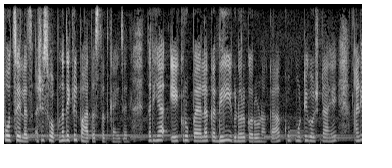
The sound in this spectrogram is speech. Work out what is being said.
पोचेलच अशी स्वप्न देखील पाहत असतात काहीजण तर ह्या एक रुपयाला कधीही इग्नोर करू नका. खूप मोठी गोष्ट आहे. आणि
